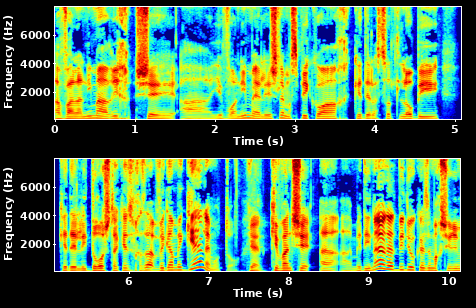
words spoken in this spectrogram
אבל אני מעריך שהיבואנים האלה, יש להם מספיק כוח כדי לעשות לובי, כדי לדרוש את הכסף חזרה, וגם מגיע להם אותו. כן, כיוון שהמדינה יודעת בדיוק איזה מכשירים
